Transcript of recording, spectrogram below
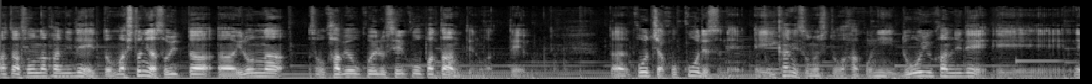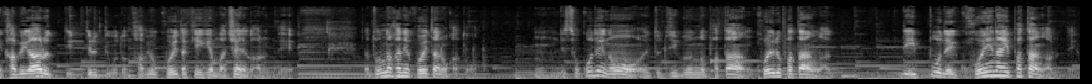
また、そんな感じで、えっ、と、まあ、人にはそういったあ、いろんな、その壁を越える成功パターンっていうのがあって、だコーチはここをですね、いかにその人が過去にどういう感じで、えーね、壁があるって言ってるってことは壁を越えた経験は間違いなくあるんで、どんな感じで越えたのかと。うん、でそこでの、えっと、自分のパターン、超えるパターンが。で、一方で超えないパターンがあるんで、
